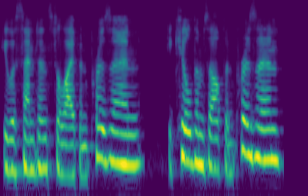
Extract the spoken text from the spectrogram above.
He was sentenced to life in prison. He killed himself in prison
